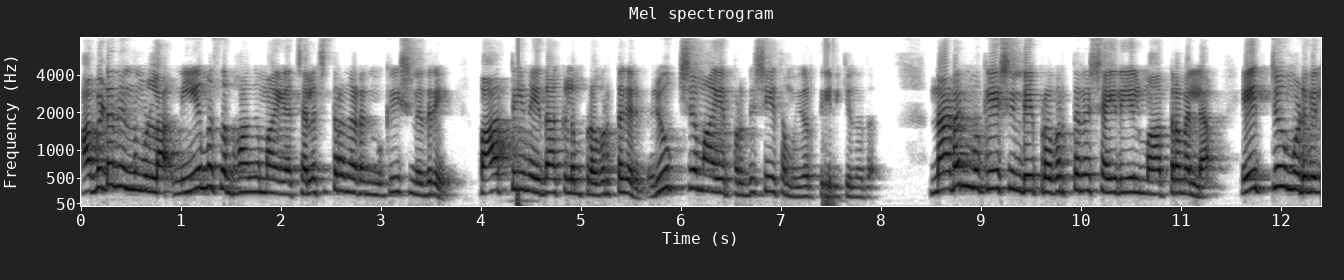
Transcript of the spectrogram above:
അവിടെ നിന്നുമുള്ള നിയമസഭാംഗമായ ചലച്ചിത്ര നടൻ മുകേഷിനെതിരെ പാർട്ടി നേതാക്കളും പ്രവർത്തകരും രൂക്ഷമായ പ്രതിഷേധം ഉയർത്തിയിരിക്കുന്നത്. നടൻ മുകേഷിന്റെ പ്രവർത്തന ശൈലിയിൽ മാത്രമല്ല ഏറ്റവും ഒടുവിൽ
